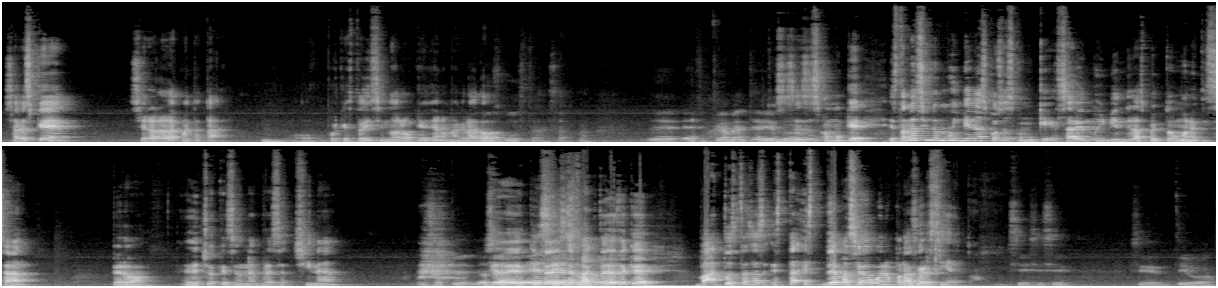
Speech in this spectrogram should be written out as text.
¿sabes qué? Cierra la cuenta tal, porque está diciendo algo que ya no me Nos agradó. gusta, exacto. Eh, efectivamente, Entonces, eso es como que están haciendo muy bien las cosas, como que saben muy bien del aspecto de monetizar, Pero el hecho de que sea una empresa china, Exacto. O sea, sea, es ese eso, factor es de que, vato, estás, está, es demasiado bueno para ser cierto. Sí, sí, sí. Sí, digo,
